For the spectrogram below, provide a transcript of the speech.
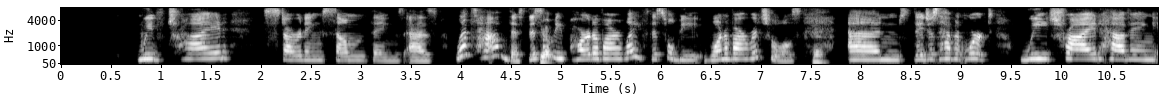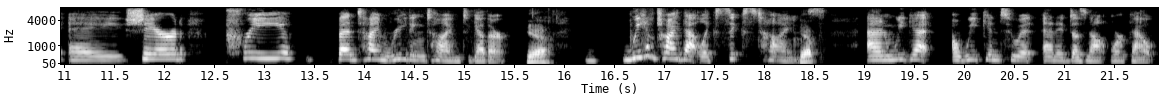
We've tried starting some things as let's have this. This will be part of our life. This will be one of our rituals. Yeah. And they just haven't worked. We tried having a shared pre bedtime reading time together. Yeah. We have tried that like six times. Yep. And we get a week into it and it does not work out.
